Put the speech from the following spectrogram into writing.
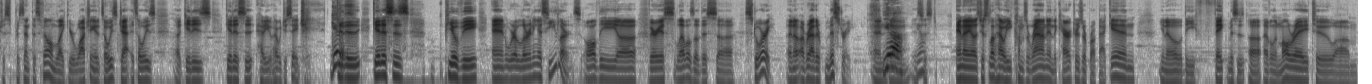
just present this film like you're watching it. It's always ja- it's always uh, Gittes Gittes. How do you how would you say? Gittes. Gittes's POV, and we're learning as he learns all the uh, various levels of this uh, story, and a, a rather mystery. And Yeah, um, it's yeah. just and I uh, just love how he comes around and the characters are brought back in. You know, the fake Mrs. Uh, Evelyn Mulwray to um,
